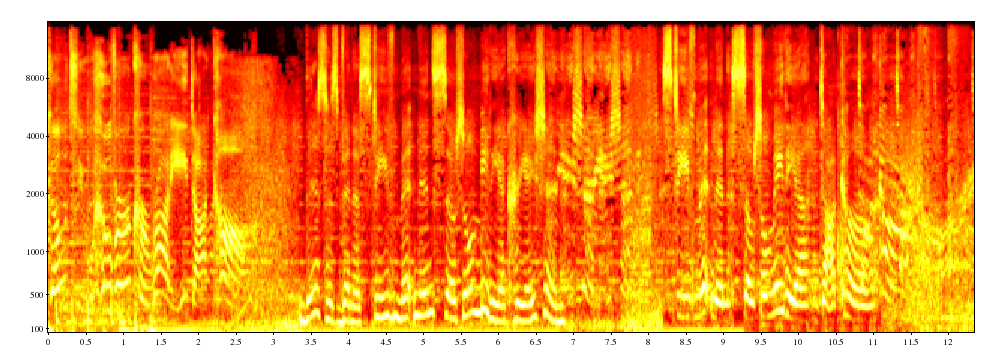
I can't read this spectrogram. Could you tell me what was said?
go to hooverkarate.com. This has been a Steve Mittman social media creation. Steve Mittman, socialmedia.com.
